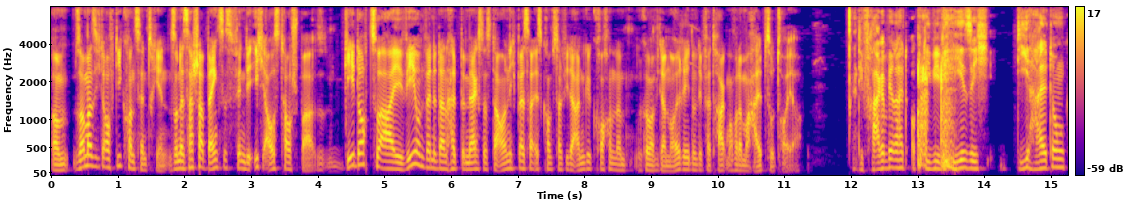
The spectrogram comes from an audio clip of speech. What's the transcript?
Ähm, soll man sich doch auf die konzentrieren. So eine Sascha Banks ist, finde ich, austauschbar. Geh doch zur AEW und wenn du dann halt bemerkst, dass da auch nicht besser ist, kommst halt wieder angekrochen, dann können wir wieder neu reden und den Vertrag machen wir dann mal halb so teuer. Die Frage wäre halt, ob die WWE sich die Haltung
